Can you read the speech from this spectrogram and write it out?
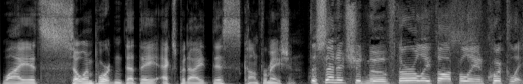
why it's so important that they expedite this confirmation. The Senate should move thoroughly, thoughtfully, and quickly,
